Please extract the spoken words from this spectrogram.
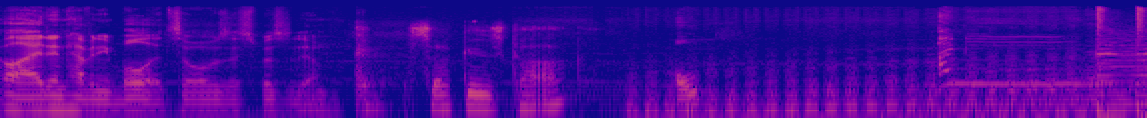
Oh, I didn't have any bullets, so what was I supposed to do? Suck his cock. Oh. I mean.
